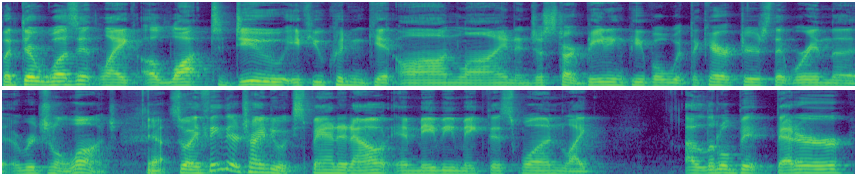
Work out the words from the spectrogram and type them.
but there wasn't like a lot to do if you couldn't get online and just start beating people with the characters that were in the original launch. Yeah. So I think they're trying to expand it out and maybe make this one like a little bit better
